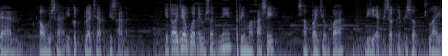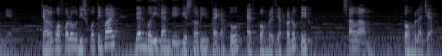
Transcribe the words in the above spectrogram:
dan kamu bisa ikut belajar di sana. Itu aja buat episode ini. Terima kasih. Sampai jumpa di episode-episode lainnya. Jangan lupa follow di Spotify dan bagikan di IG Story tag aku at pembelajar produktif. Salam pembelajar.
